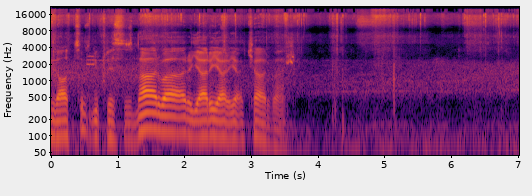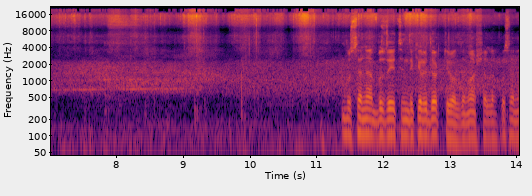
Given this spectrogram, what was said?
İlaçsız gübresiz nar var, yarı yarıya kar var. Bu sene bu zeytin dikeli 4 yıl oldu maşallah bu sene.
